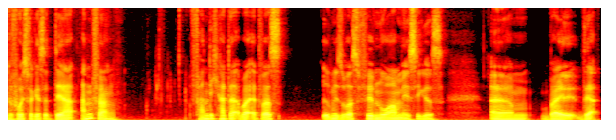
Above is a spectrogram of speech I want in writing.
bevor ich es vergesse, der Anfang fand ich hatte aber etwas, irgendwie sowas Film Noir-mäßiges. Ähm, weil der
